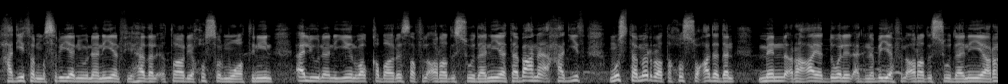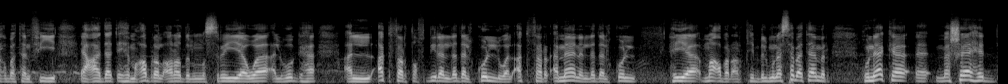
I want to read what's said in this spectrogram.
حديثا مصريا يونانيا في هذا الإطار يخص المواطنين اليونانيين والقبارصة في الأراضي السودانية. تابعنا احاديث مستمره تخص عددا من رعايا الدول الأجنبية في الأراضي السودانية رغبة في إعادتهم عبر الأراضي المصرية والوجهه الأكثر تفضيلا لدى الكل والأكثر امانا لدى الكل هي معبر أرقيم. بالمناسبة تامر هناك مشاهد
